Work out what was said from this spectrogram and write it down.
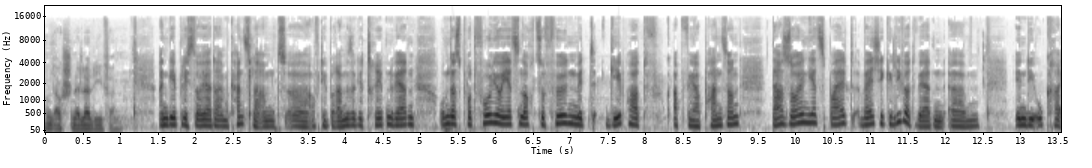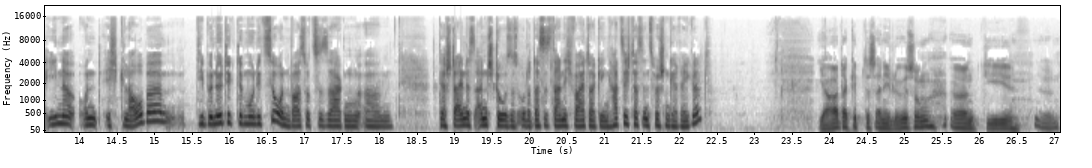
und auch schneller liefern. Angeblich soll ja da im Kanzleramt äh, auf die Bremse getreten werden, um das Portfolio jetzt noch zu füllen mit Gepard-Flugabwehrpanzern. Da sollen jetzt bald welche geliefert werden ähm, in die Ukraine. Und ich glaube, die benötigte Munition war sozusagen ähm, der Stein des Anstoßes oder dass es da nicht weiterging. Hat sich das inzwischen geregelt? Ja, da gibt es eine Lösung, äh, die äh,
